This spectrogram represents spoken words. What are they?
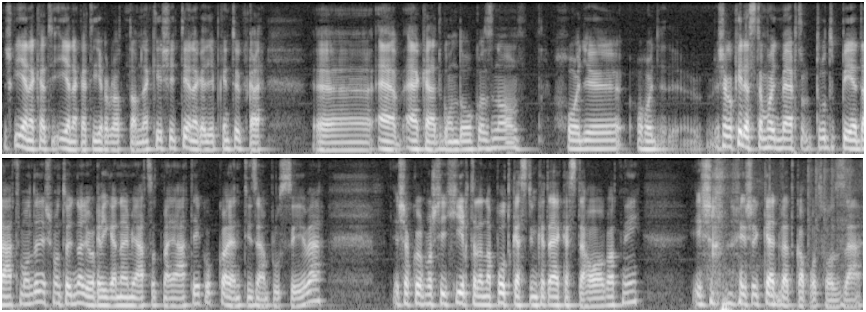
és ilyeneket, ilyeneket írgattam neki, és itt tényleg egyébként tökre el, el kellett gondolkoznom, hogy, hogy és akkor kérdeztem, hogy mert tud példát mondani, és mondta, hogy nagyon régen nem játszott már játékokkal, ilyen 10 plusz éve, és akkor most így hirtelen a podcastünket elkezdte hallgatni, és, és egy kedvet kapott hozzá.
